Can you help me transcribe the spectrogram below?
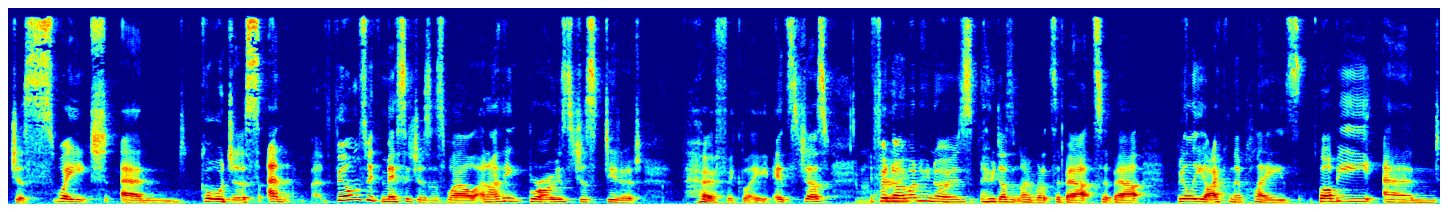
just sweet and gorgeous and films with messages as well and i think bros just did it perfectly it's just for no one who knows who doesn't know what it's about it's about billy eichner plays bobby and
